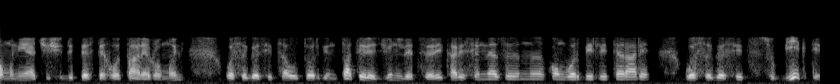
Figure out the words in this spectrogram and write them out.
România, ci și de peste hotare români, o să găsiți autori din toate regiunile țării care semnează în convorbiri literare, o să găsiți subiecte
